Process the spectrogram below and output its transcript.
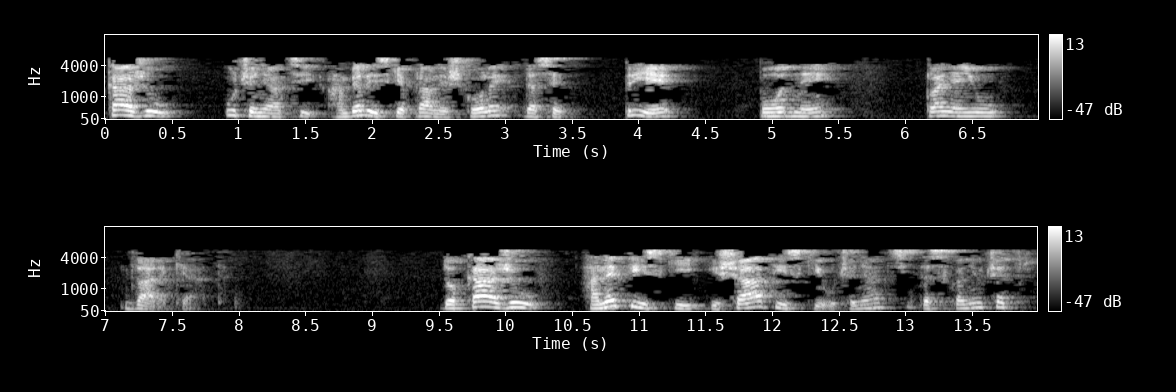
kažu učenjaci Hambelijske pravne škole da se prije podne klanjaju dva rekiata. Dok kažu Hanefijski i Šafijski učenjaci da se klanjaju četiri.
